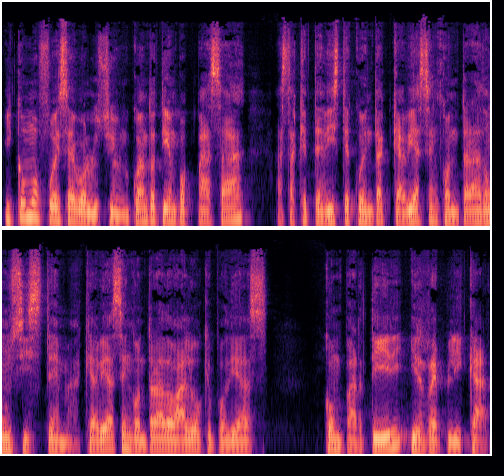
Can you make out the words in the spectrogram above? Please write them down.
¿Y cómo fue esa evolución? ¿Cuánto tiempo pasa hasta que te diste cuenta que habías encontrado un sistema, que habías encontrado algo que podías compartir y replicar?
